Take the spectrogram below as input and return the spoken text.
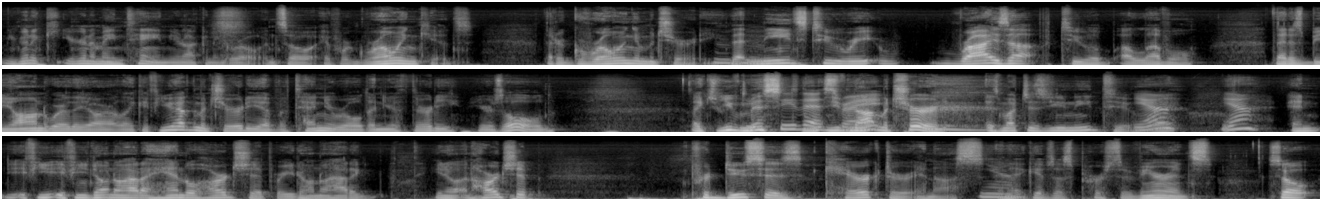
You're going to you're going to maintain. You're not going to grow. And so, if we're growing kids that are growing in maturity, that Mm-hmm. needs to re- rise up to a, a level that is beyond where they are. Like if you have the maturity of a 10 year old and you're 30 years old, like you've missed, this, you've not matured as much as you need to. Yeah. right? Yeah. and if you if you don't know how to handle hardship or you don't know how to you know and hardship produces character in us and it gives us perseverance So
